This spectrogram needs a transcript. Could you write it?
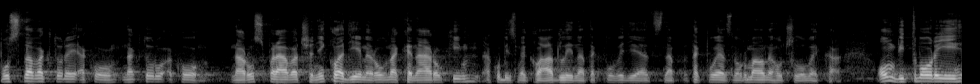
postava, ktorej ako, na ktorú ako na rozprávača nekladieme rovnaké nároky, ako by sme kládli na tak, povediac, na, tak povediac normálneho človeka. On vytvorí, e,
